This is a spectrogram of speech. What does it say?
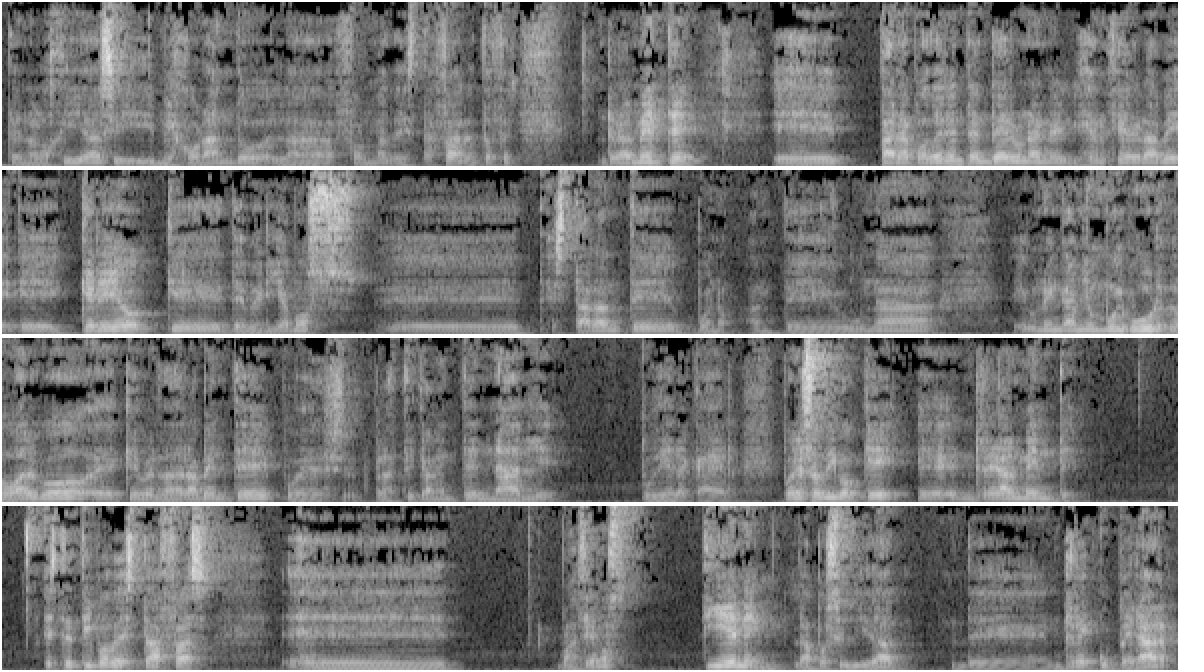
tecnologías y mejorando la forma de estafar. Entonces, realmente, eh, para poder entender una negligencia grave, eh, creo que deberíamos eh, estar ante, bueno, ante una un engaño muy burdo, algo que verdaderamente, pues prácticamente nadie pudiera caer. Por eso digo que eh, realmente este tipo de estafas, eh, como decíamos, tienen la posibilidad de recuperar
